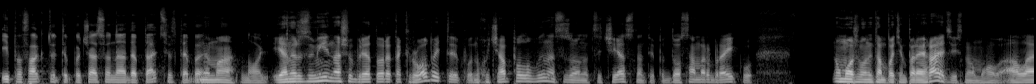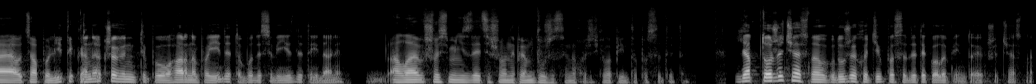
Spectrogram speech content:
і по факту, типу, часу на адаптацію в тебе нема. ноль. Я не розумію, на що Бріатори так робить, типу, ну хоча б половина сезону, це чесно, типу, до саммербрейку. Ну, може, вони там потім переграють, звісно, умови, але оця політика. Ну, якщо він, типу, гарно поїде, то буде собі їздити і далі. Але щось мені здається, що вони прям дуже сильно хочуть Колопінто посадити. Я б теж чесно, дуже хотів посадити Колопінто, якщо чесно.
